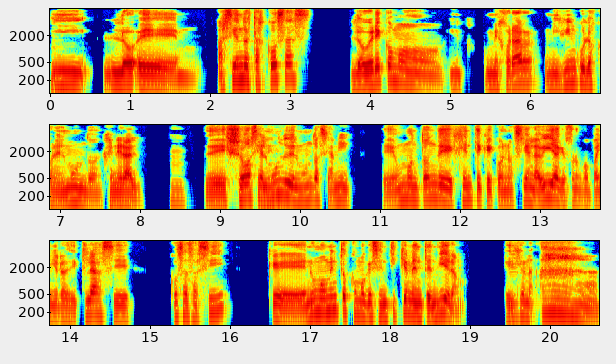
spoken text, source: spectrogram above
Mm. Y lo, eh, haciendo estas cosas, logré como mejorar mis vínculos con el mundo en general. Mm. De yo hacia el mundo y del mundo hacia mí. Eh, un montón de gente que conocía en la vida, que fueron compañeros de clase, cosas así, que en un momento es como que sentí que me entendieron. Que mm. dijeron, ah,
